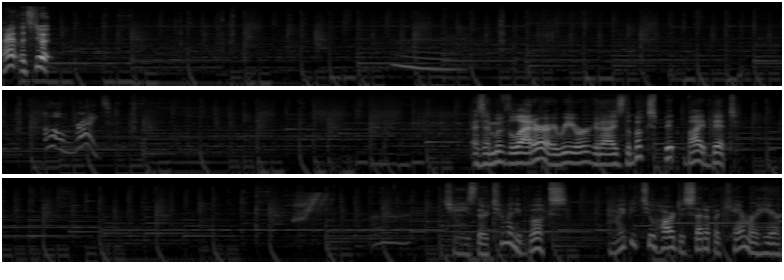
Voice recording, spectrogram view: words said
All right, let's do it. As I move the ladder, I reorganize the books bit by bit. Jeez, there are too many books. It might be too hard to set up a camera here.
